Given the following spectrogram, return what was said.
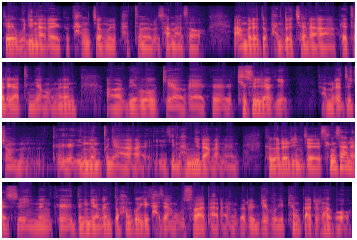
그래서 우리나라의 그 강점을 파트너로 삼아서 아무래도 반도체나 배터리 같은 경우는 어, 미국 기업의 그 기술력이 아무래도 좀 그 있는 분야이긴 합니다만은 그거를 이제 생산할 수 있는 그 능력은 또 한국이 가장 우수하다라는 거를 미국이 평가를 하고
